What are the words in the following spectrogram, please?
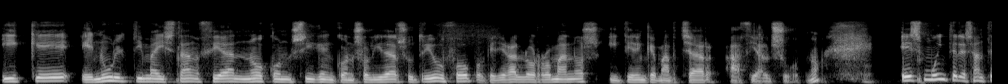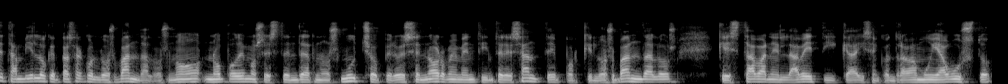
y que en última instancia no consiguen consolidar su triunfo porque llegan los romanos y tienen que marchar hacia el sur. ¿no? Es muy interesante también lo que pasa con los vándalos. No, no podemos extendernos mucho, pero es enormemente interesante porque los vándalos que estaban en la Bética y se encontraban muy a gusto,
